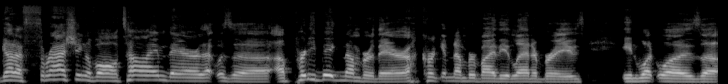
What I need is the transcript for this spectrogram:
got a thrashing of all time there. That was a, a pretty big number there, a crooked number by the Atlanta Braves in what was a,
